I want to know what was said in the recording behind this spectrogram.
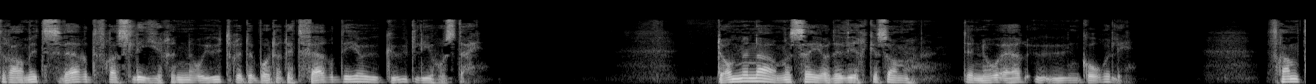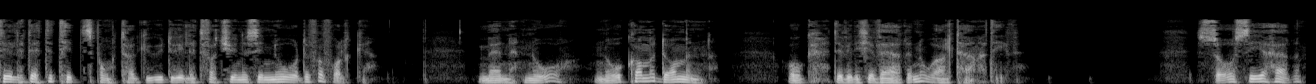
drar mitt sverd fra sliren og utrydder både rettferdig og ugudelig hos deg. Dommen nærmer seg, og det virker som det nå er uunngåelig. Fram til dette tidspunkt har Gud villet forkynne sin nåde for folket. Men nå, nå kommer dommen, og det vil ikke være noe alternativ. Så sier Herren,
